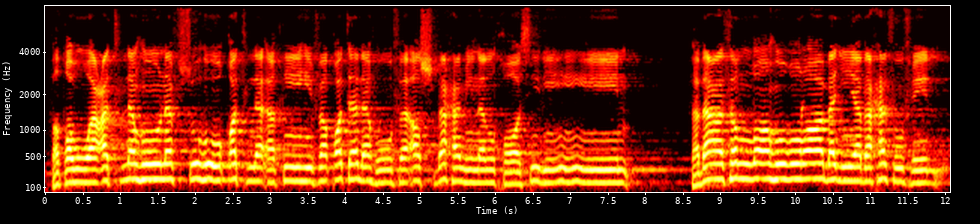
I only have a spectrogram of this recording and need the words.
فطوعت له نفسه قتل أخيه فقتله فأصبح من الخاسرين. فبعث الله غرابا يبحث في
